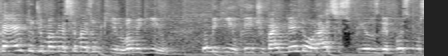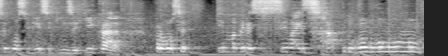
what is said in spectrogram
perto de emagrecer mais um quilo. Vamos, amiguinho. Vamos, amiguinho, que a gente vai melhorar esses pesos depois que você conseguir esse 15 aqui, cara. Pra você emagrecer mais rápido. Vamos, vamos, vamos.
